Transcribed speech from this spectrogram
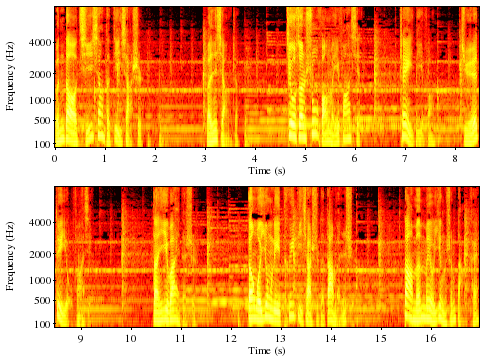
闻到奇香的地下室。本想着，就算书房没发现，这地方绝对有发现。但意外的是。当我用力推地下室的大门时，大门没有应声打开，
